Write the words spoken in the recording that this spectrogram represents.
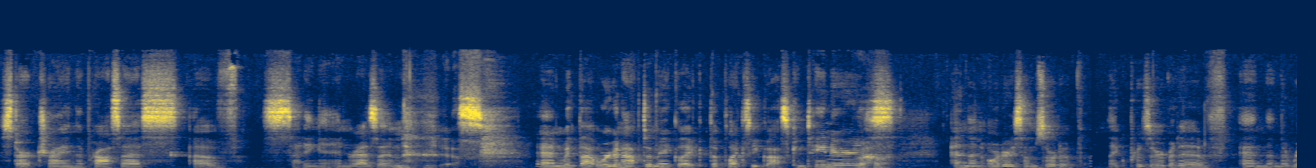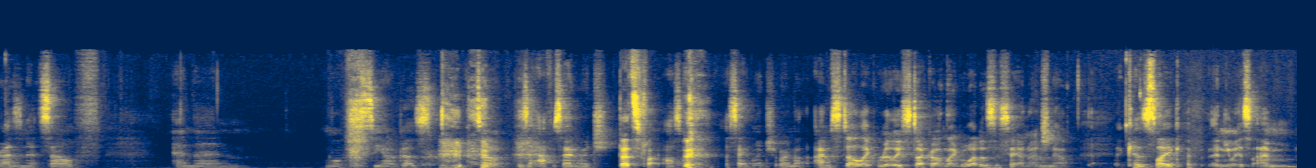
start trying the process of setting it in resin. Yes. And with that, we're gonna have to make like the plexiglass containers, Uh-huh. And then order some sort of like preservative, and then the resin itself, and then we'll just see how it goes. So, is a half a sandwich That's fine. also a sandwich or not? I'm still like really stuck on like what is a sandwich um, now, because like, anyways, I'm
